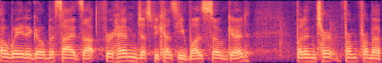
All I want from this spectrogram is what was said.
a way to go besides up for him just because he was so good. But in term from from a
